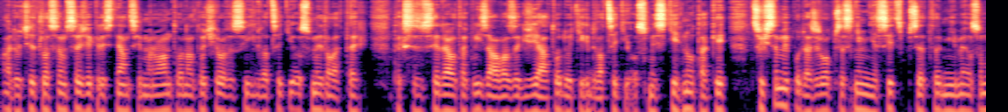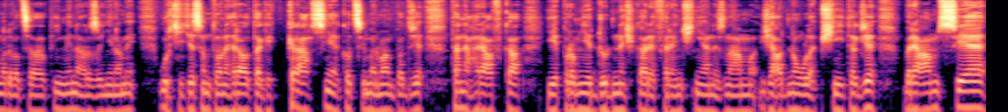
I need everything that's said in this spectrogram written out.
a dočetl jsem se, že Christian Zimmerman to natočil ve svých 28 letech, tak jsem si dal takový závazek, že já to do těch 28 stihnu taky, což se mi podařilo přesně měsíc před mými 28. narozeninami. Určitě jsem to nehrál tak krásně jako Zimmerman, protože ta nahrávka je pro mě do dneška referenční a neznám žádnou lepší, takže Brahms je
